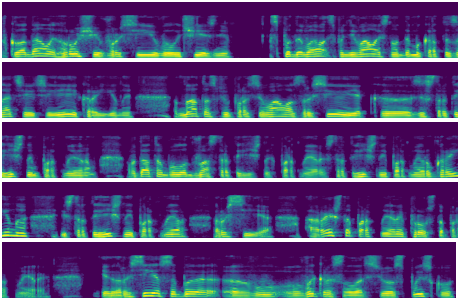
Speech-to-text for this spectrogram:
Вкладали гроші в Росію величезні. Сподівали, сподівались на демократизацію цієї країни. НАТО співпрацювала з Росією як е, зі стратегічним партнером. В НАТО було два стратегічних партнери: стратегічний партнер Україна і стратегічний партнер Росія. А решта партнери просто партнери. Е, Росія себе е, в- викреслила з цього списку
